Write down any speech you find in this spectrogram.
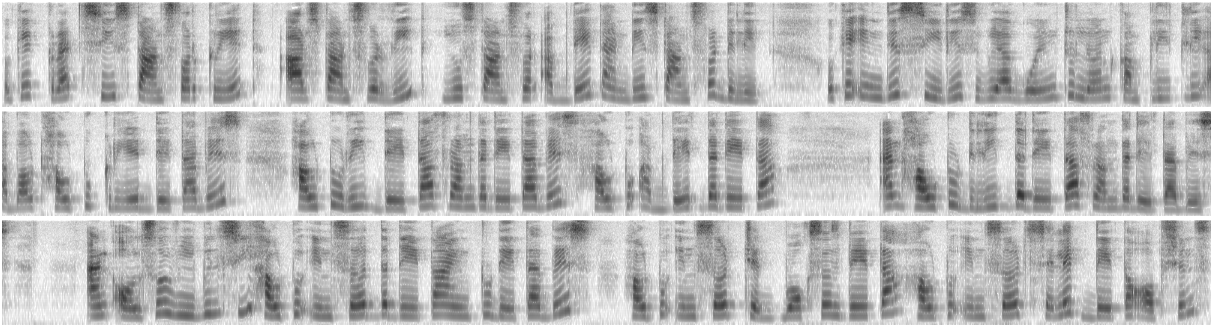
Okay, CRUD C stands for create, R stands for read, U stands for update and D stands for delete. Okay, in this series we are going to learn completely about how to create database, how to read data from the database, how to update the data and how to delete the data from the database and also we will see how to insert the data into database how to insert checkboxes data how to insert select data options.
